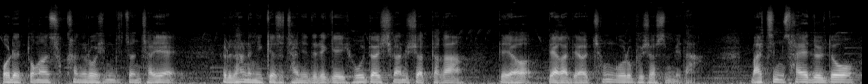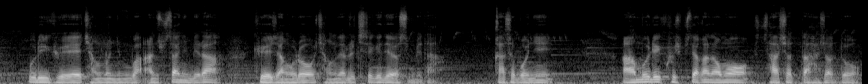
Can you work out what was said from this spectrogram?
오랫동안 숙한으로 힘든 차에 그래도 하느님께서 자녀들에게 효도할 시간을 주셨다가 때어, 때가 되어 천국으로 부셨습니다. 마침 사회들도 우리 교회 장로님과 안수사님이라 교회장으로 장례를 치르게 되었습니다. 가서 보니 아무리 90세가 넘어 사셨다 하셔도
